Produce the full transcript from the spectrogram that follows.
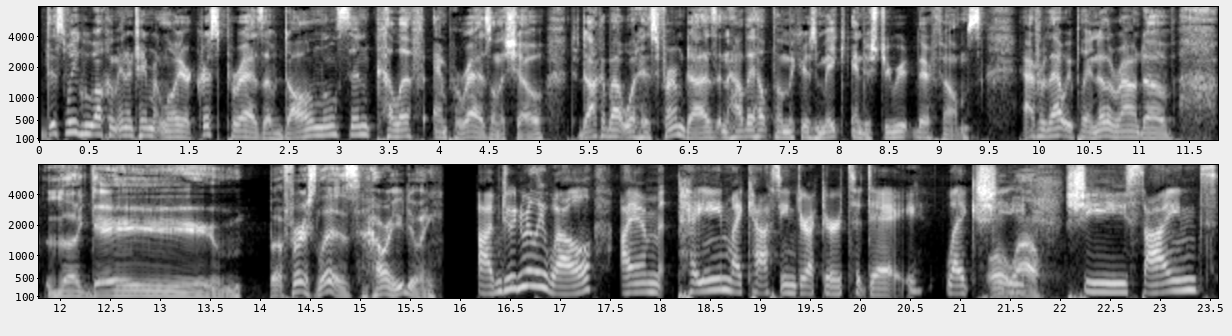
This week, we welcome entertainment lawyer Chris Perez of Donaldson, Callif, and Perez on the show to talk about what his firm does and how they help filmmakers make and distribute their films. After that, we play another round of The Game. But first, Liz, how are you doing? I'm doing really well. I am paying my casting director today. Like oh, she, Oh, wow. she signed,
